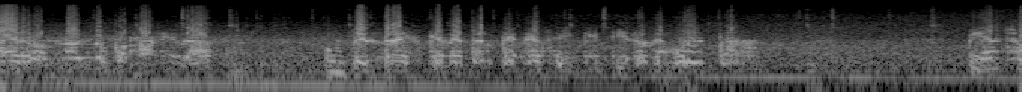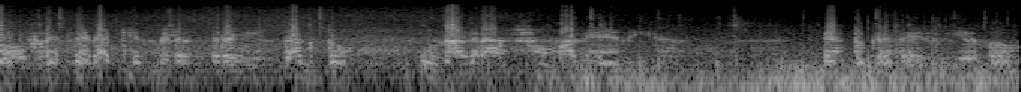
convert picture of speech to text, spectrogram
Hay rondando por la unidad un pendrive que me pertenece y que quiero de vuelta. Pienso ofrecer a quien me lo entregue intacto suma de energía. Esto que te miedo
